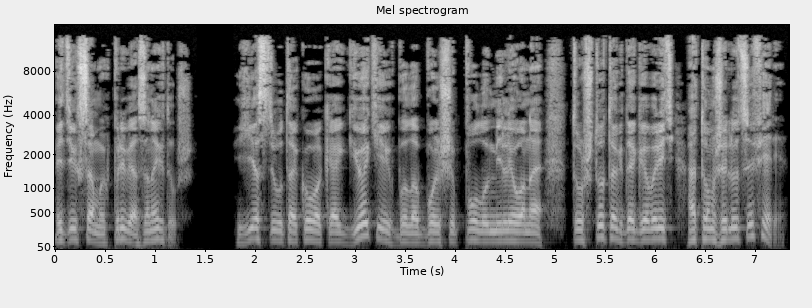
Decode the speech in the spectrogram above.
этих самых привязанных душ. Если у такого, как Гёки, их было больше полумиллиона, то что тогда говорить о том же Люцифере?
